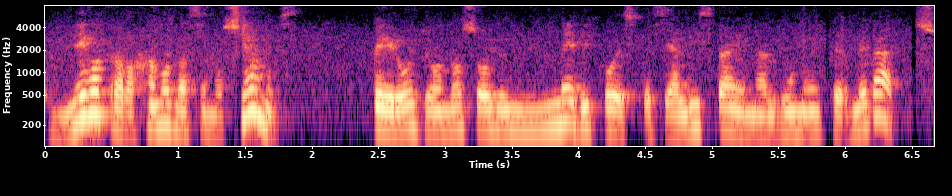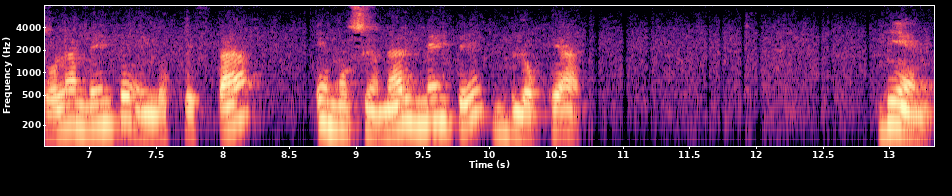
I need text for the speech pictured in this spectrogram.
Conmigo trabajamos las emociones, pero yo no soy un médico especialista en alguna enfermedad, solamente en lo que está emocionalmente bloqueado. Bien,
